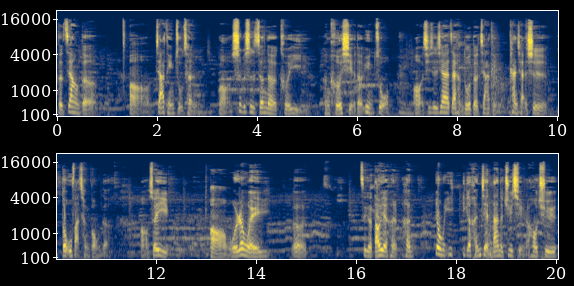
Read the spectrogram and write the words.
的这样的呃家庭组成，呃，是不是真的可以很和谐的运作？哦、呃，其实现在在很多的家庭看起来是都无法成功的。哦、呃，所以哦、呃，我认为呃，这个导演很很。用一一个很简单的剧情，然后去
